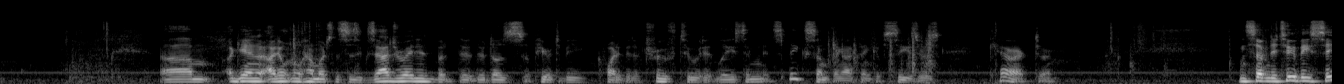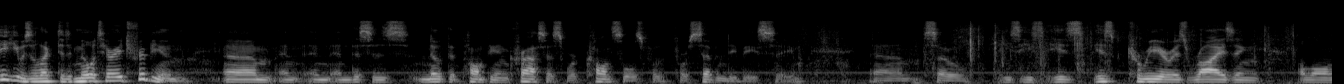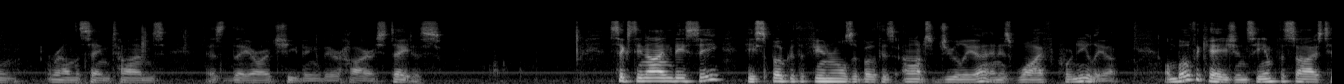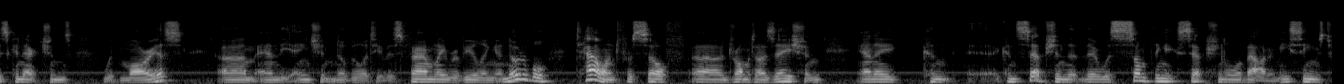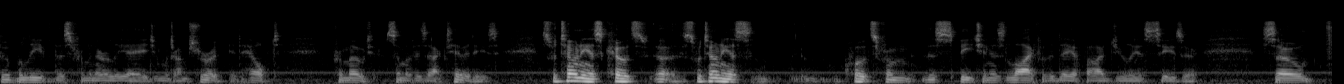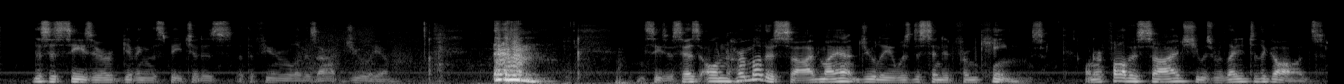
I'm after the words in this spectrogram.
Um, again, I don't know how much this is exaggerated, but there, there, does appear to be quite a bit of truth to it at least, and it speaks something, I think, of Caesar's character. In 72 BC, he was elected military tribune, um, and, and, and this is, note that Pompey and Crassus were consuls for, for 70 BC. Um, so he's, he's, his, his career is rising along around the same times as they are achieving their higher status. 69 BC, he spoke at the funerals of both his aunt Julia and his wife Cornelia. On both occasions, he emphasized his connections with Marius um, and the ancient nobility of his family, revealing a notable talent for self uh, dramatization and a con conception that there was something exceptional about him. He seems to have believed this from an early age, in which I'm sure it, it helped promote some of his activities. Suetonius quotes, uh, Suetonius quotes from this speech in his life of the deified Julius Caesar. So this is Caesar giving the speech at his at the funeral of his aunt Julia. Caesar says, On her mother's side, my aunt Julia was descended from kings. On her father's side, she was related to the gods.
